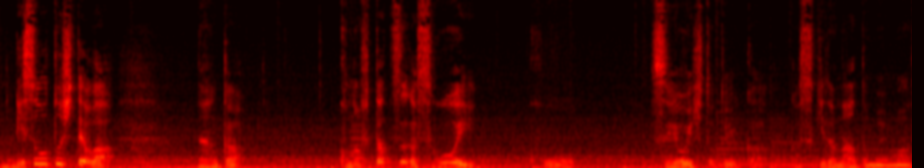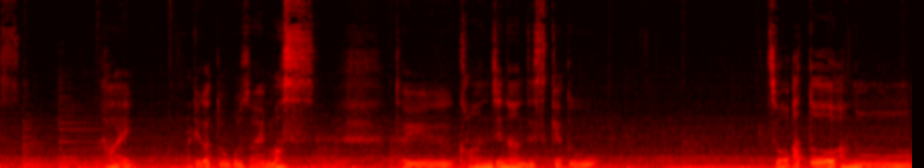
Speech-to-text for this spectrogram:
あの理想としてはなんかこの2つがすごいこう強い人というかが好きだなと思います。はい。ありがとうございます。という感じなんですけどそうあとあの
